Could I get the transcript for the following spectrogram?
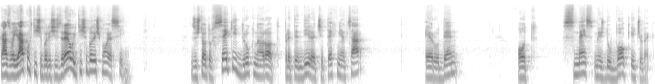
казва Яков, ти ще бъдеш Израел и ти ще бъдеш моя син. Защото всеки друг народ претендира, че техният цар е роден от смес между Бог и човек.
